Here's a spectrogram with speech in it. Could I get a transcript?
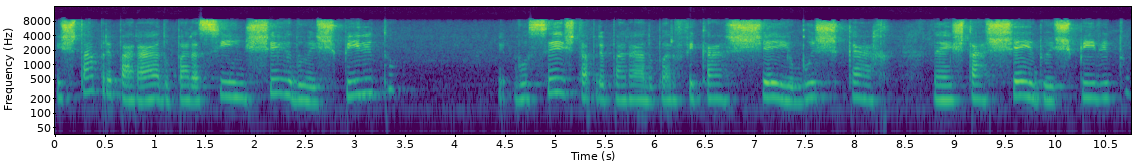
está preparado para se encher do Espírito? Você está preparado para ficar cheio, buscar né, estar cheio do Espírito.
